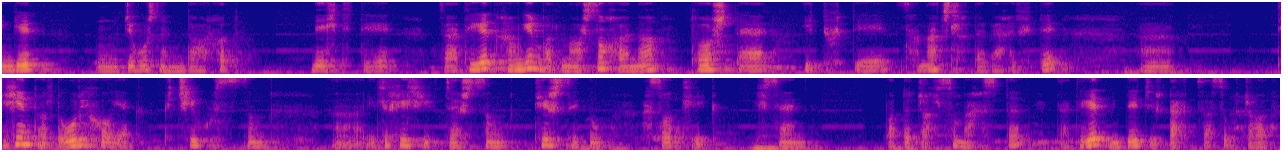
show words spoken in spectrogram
ингээд жигүүр сонинд ороход нээлттэй. За тэгээд хамгийн гол нь орсон хойноо тууштай, идэвхтэй, санаачлагтай байх хэрэгтэй. Аа тэхийн тулд өөрийнхөө яг бичгийг хүссэн илэрхийлэхийг зорьсон тэр сэдв асуудлыг их сайн бодож олсон байх хэвээр. За тэгээд мэдээж редакцаас өгж байгаа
